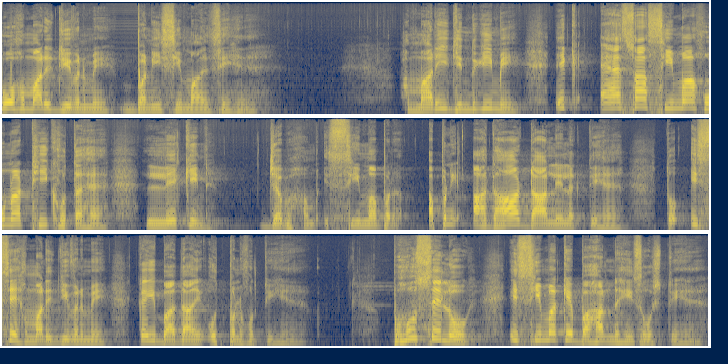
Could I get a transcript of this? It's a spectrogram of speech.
वो हमारे जीवन में बनी सीमाएँ से हैं। हमारी ज़िंदगी में एक ऐसा सीमा होना ठीक होता है, लेकिन जब हम इस सीमा पर अपनी आधार डालने लगते हैं तो इससे हमारे जीवन में कई बाधाएँ उत्पन्न होती हैं। बहुत से लोग इस सीमा के बाहर नहीं सोचते हैं,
